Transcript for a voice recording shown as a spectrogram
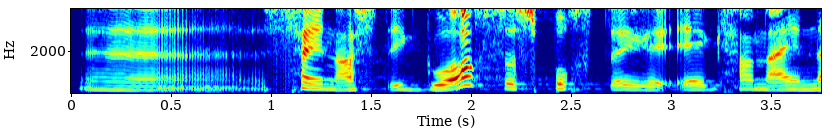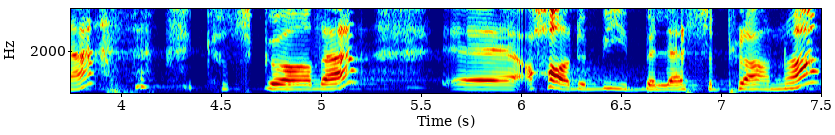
Eh, Senest i går så spurte jeg, jeg han ene hvordan går det eh, Har du bibelleseplaner.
